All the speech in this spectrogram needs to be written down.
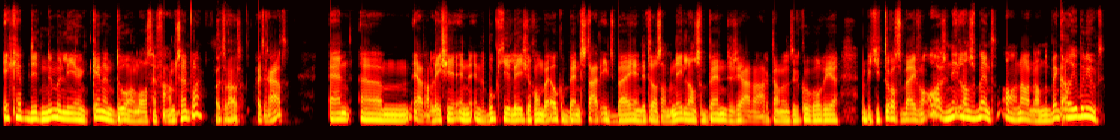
ik heb dit nummer leren kennen door een Lost and Found sampler, Uiteraard. uiteraard. En ehm, ja, dan lees je in, in het boekje lees je gewoon bij elke band staat iets bij. En dit was dan een Nederlandse band. Dus ja, daar had ik dan natuurlijk ook wel weer een beetje trots bij van, oh, het is een Nederlandse band. Oh, nou, dan ben ik wel heel benieuwd.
